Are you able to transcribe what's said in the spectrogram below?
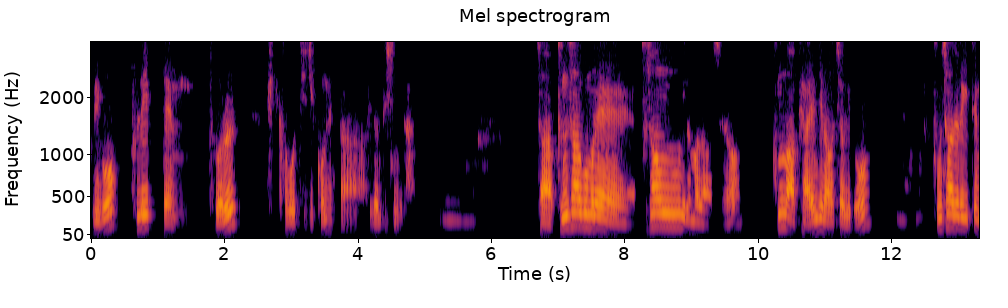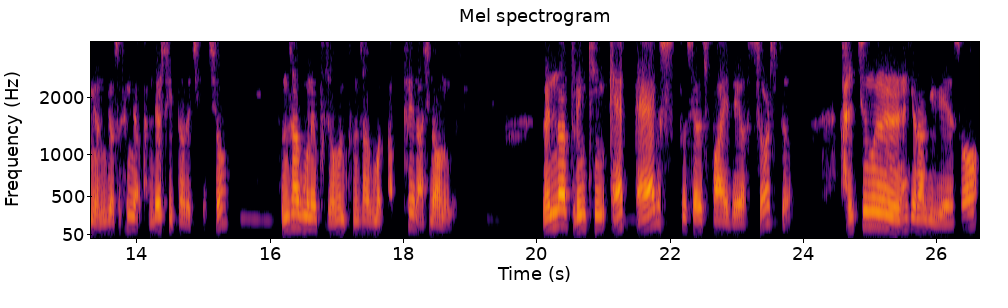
그리고 flip them 그거를 휙하고 뒤집곤 했다 이런 뜻입니다. 음, 자 분사 구문에 부성 말 나왔어요. 콤마 앞에 ing 나왔죠 여기도 부사들이기 때문에 연결해서 생략 안 될 수 있다 그랬지 그렇죠? 음, 분사 구문의 부정은 분사 구문 앞에 낫이 나오는 거죠. When not drinking egg, eggs to satisfy their thirst. 갈증을 해결하기 위해서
